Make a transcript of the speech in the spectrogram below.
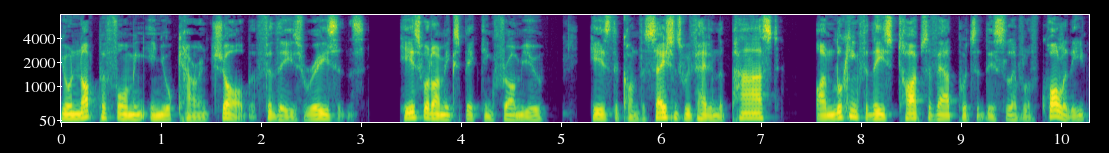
you're not performing in your current job for these reasons. Here's what I'm expecting from you. Here's the conversations we've had in the past. I'm looking for these types of outputs at this level of quality,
